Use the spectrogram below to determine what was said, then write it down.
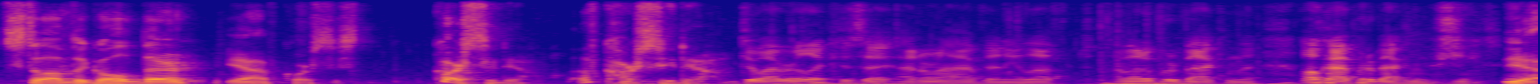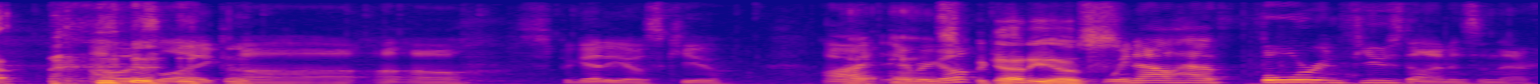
Still have the gold there? Yeah, of course. You, of course you do. Of course you do. Do I really? Because I, I don't have any left. I'm going to put it back in the... Okay, I put it back in the machine. Yeah. I was like, uh, uh-oh. SpaghettiOs Q. All right, here we go. Spaghettios. We now have four infused diamonds in there.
